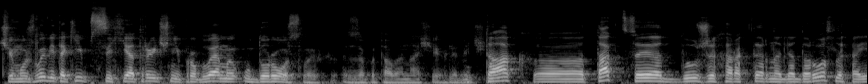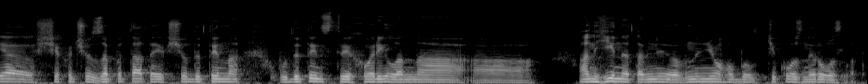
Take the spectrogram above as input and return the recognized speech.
Чи можливі такі психіатричні проблеми у дорослих? Запитали наші глядачі. Так, е, так, це дуже характерно для дорослих. А я ще хочу запитати, якщо дитина у дитинстві хворіла на ангіна, та в нього був тікозний розлад.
